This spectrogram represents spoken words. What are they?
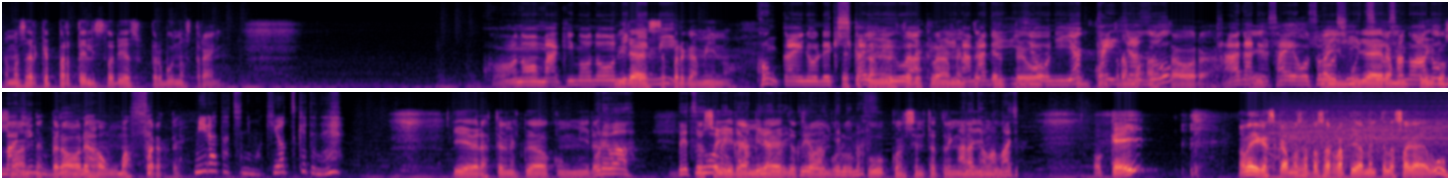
Vamos a ver qué parte de la historia de Super Buu nos traen. Mira este pergamino. Este cambio de historia es claramente el peor que encontramos hasta ahora. Majin ya era muy peligroso antes, pero ahora es aún más fuerte. Y deberás tener cuidado con Mira. Yo seguiré a Mira desde otro ángulo. Tú concéntrate en Majin Ok. No me digas que vamos a pasar rápidamente la saga de Buu.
